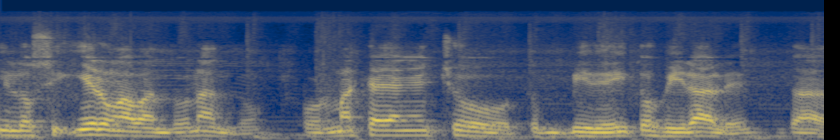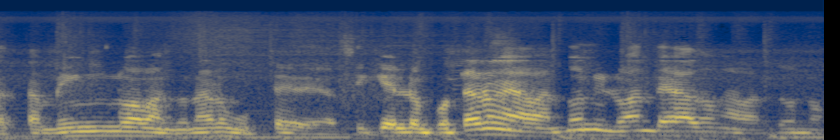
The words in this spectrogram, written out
y lo siguieron abandonando, por más que hayan hecho videitos virales, también lo abandonaron ustedes. Así que lo encontraron en abandono y lo han dejado en abandono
